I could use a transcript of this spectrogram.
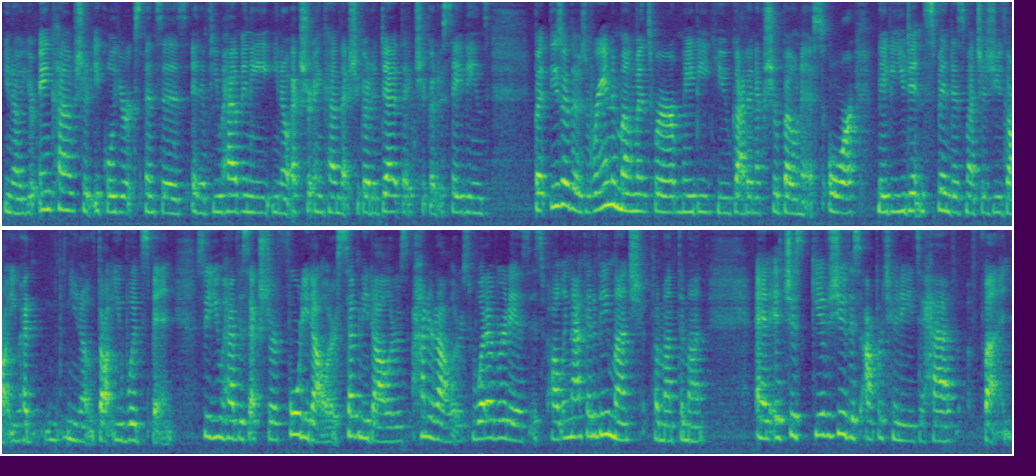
You know, your income should equal your expenses. And if you have any, you know, extra income that should go to debt, that should go to savings. But these are those random moments where maybe you got an extra bonus or maybe you didn't spend as much as you thought you had, you know, thought you would spend. So you have this extra $40, $70, $100, whatever it is. It's probably not going to be much from month to month. And it just gives you this opportunity to have fun.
